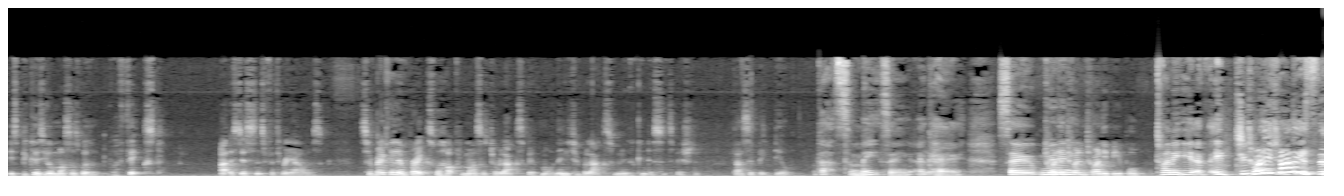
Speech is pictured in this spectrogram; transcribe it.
It's because your muscles were, were fixed at this distance for three hours. So regular breaks will help your muscles to relax a bit more. They need to relax when you're looking distance vision. That's a big deal. That's amazing. Okay. So 20, 20, 20 people. 20 yeah, it, do 2020. It's, the,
